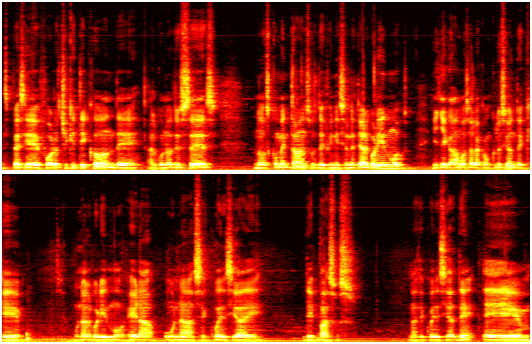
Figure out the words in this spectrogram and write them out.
especie de foro chiquitico donde algunos de ustedes nos comentaban sus definiciones de algoritmos y llegábamos a la conclusión de que un algoritmo era una secuencia de de pasos, una secuencia de eh,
